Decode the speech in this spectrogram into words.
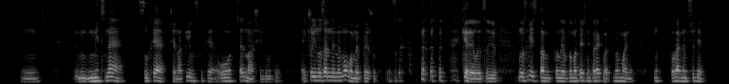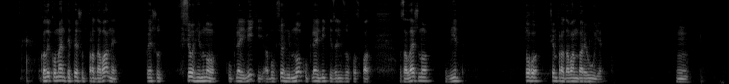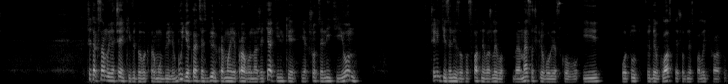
міцне, сухе чи напівсухе, о, це наші люди. А якщо іноземними мовами пишуть з кирилицею, ну, зміст там, коли автоматичний переклад, нормальний. Ну, повернемо сюди. Коли коменти пишуть продавани, пишуть все гімно купляй літій, або все гімно купляй літій залізофосфат. Залежно від того, чим продаван баригує. М. Чи так само ячейки від електромобілів. Будь-яка ця збірка має право на життя, тільки якщо це літій іон, чи літій залізофосфат, неважливо, БМС-очки обов'язково. І отут сюди вкласти, щоб не спалити хату.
